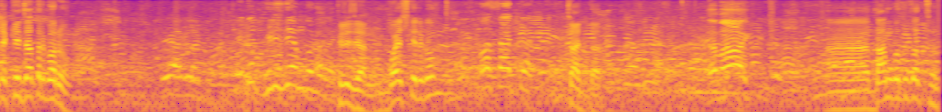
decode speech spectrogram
এটা কি জাতের গরু? বয়স কীরকম? চার দাঁত। দাম কত চাচ্ছেন?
